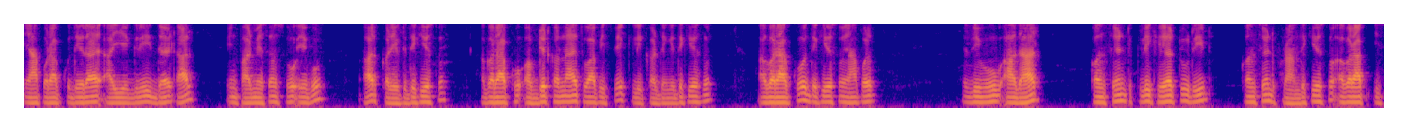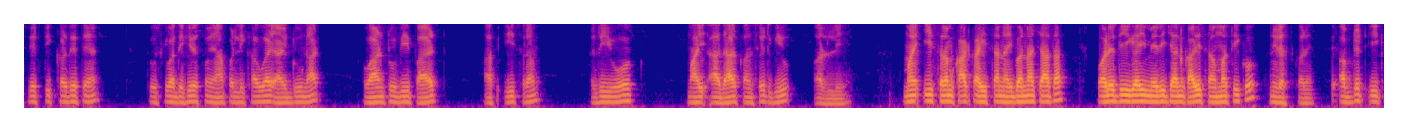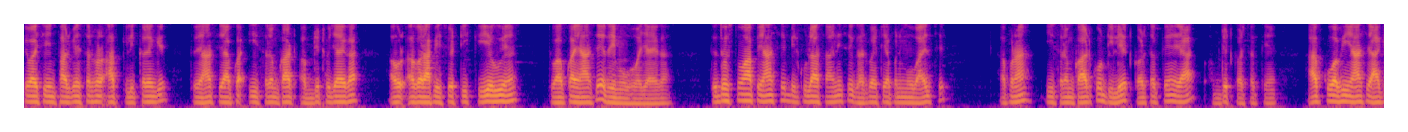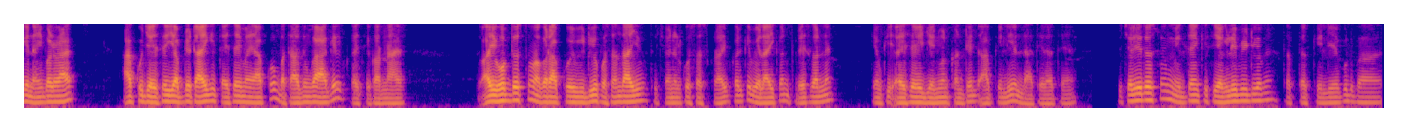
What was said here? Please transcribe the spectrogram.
यहाँ पर आपको दे रहा है I agree that all information so above are correct देखिए दोस्तों, अगर आपको अपडेट करना है तो आप इस पर क्लिक कर देंगे। देखिए दोस्तों, अगर आपको, देखिए दोस्तों, यहाँ पर remove Aadhaar consent click here to read consent form देखिए दोस्तों, अगर आप इस पर टिक कर देते हैं तो उसके बाद देखिए दोस्तों, यहाँ पर लिखा हुआ है I do not want to be part of E Shram revoke my Aadhaar consent give early मैं ई श्रम कार्ड का हिस्सा नहीं बनना चाहता। पहले दी गई मेरी जानकारी सहमति को निरस्त करें। अपडेट ई के वाई सी इन्फॉर्मेशन पर आप क्लिक करेंगे तो यहाँ से आपका ई श्रम कार्ड अपडेट हो जाएगा और अगर आप इस पर टिक किए हुए हैं तो आपका यहाँ से रिमूव हो जाएगा। तो दोस्तों, आप यहाँ से बिल्कुल आसानी से घर बैठे अपने मोबाइल से अपना ई श्रम कार्ड को डिलीट कर सकते हैं या अपडेट कर सकते हैं। आपको अभी यहाँ से आगे नहीं बढ़ रहा है। आपको जैसे ही अपडेट आएगी, तैसे ही मैं आपको बता दूँगा आगे कैसे करना है। तो आई होप दोस्तों, अगर आपको ये वीडियो पसंद आई हो तो चैनल को सब्सक्राइब करके बेल आइकन प्रेस कर लें, क्योंकि ऐसे ही जेन्यून कंटेंट आपके लिए लाते रहते हैं। तो चलिए दोस्तों, मिलते हैं किसी अगली वीडियो में, तब तक के लिए गुड बाय।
